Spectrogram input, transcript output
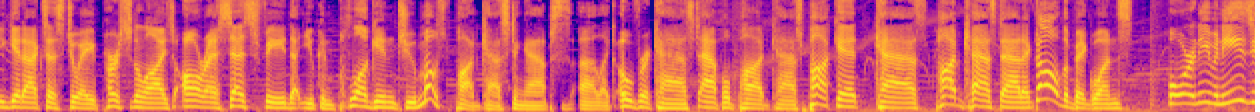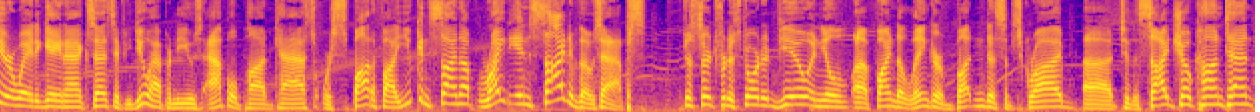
You get access to a personalized RSS feed that you can plug into most podcasting apps uh, like Overcast, Apple Podcast, Pocket Cast, Podcast Addict, all the big ones. For an even easier way to gain access, if you do happen to use Apple Podcasts or Spotify, you can sign up right inside of those apps. Just search for Distorted View and you'll uh, find a link or button to subscribe uh, to the sideshow content.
